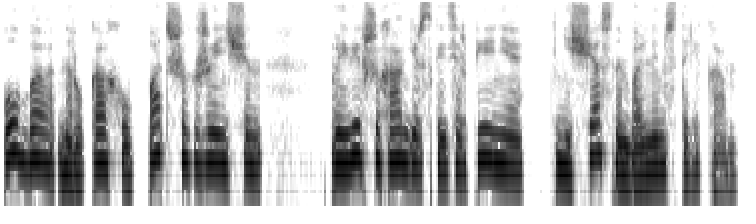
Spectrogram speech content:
Оба на руках у падших женщин, проявивших ангельское терпение к несчастным больным старикам.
